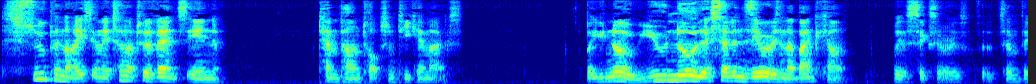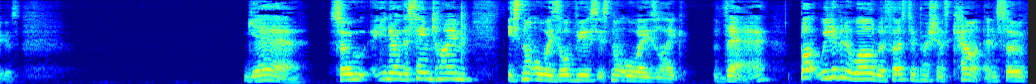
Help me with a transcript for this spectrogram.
Super nice, and they turn up to events in £10 tops from TK Maxx. But you know, you know there's seven zeros in that bank account. It's six zeros for seven figures. Yeah. So, you know, at the same time, it's not always obvious, it's not always like there, but we live in a world where first impressions count, and so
